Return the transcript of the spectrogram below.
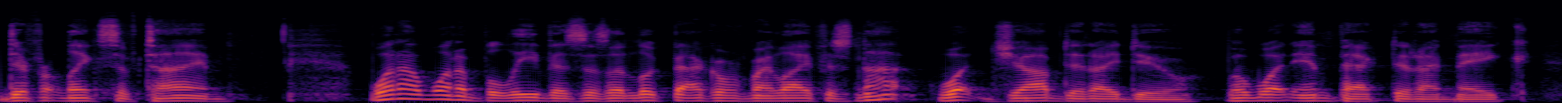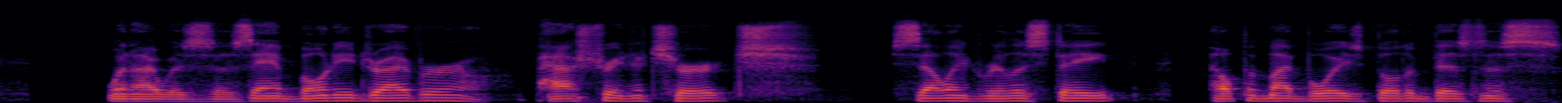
different lengths of time. What I want to believe is, as I look back over my life, is not what job did I do, but what impact did I make when I was a Zamboni driver, pastoring a church, selling real estate, helping my boys build a business,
